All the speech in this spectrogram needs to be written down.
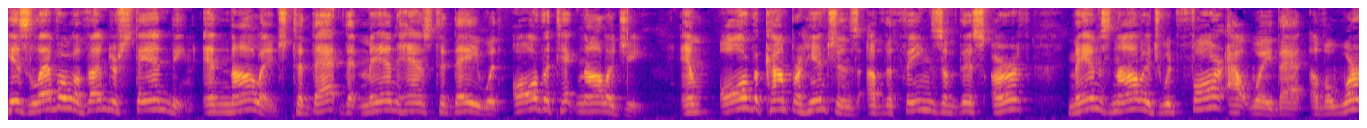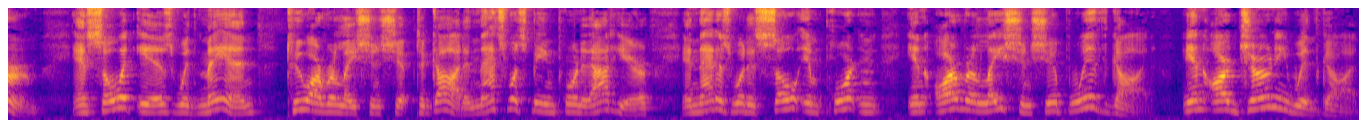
his level of understanding and knowledge to that that man has today with all the technology and all the comprehensions of the things of this earth, man's knowledge would far outweigh that of a worm. And so it is with man to our relationship to God. And that's what's being pointed out here. And that is what is so important in our relationship with God, in our journey with God.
